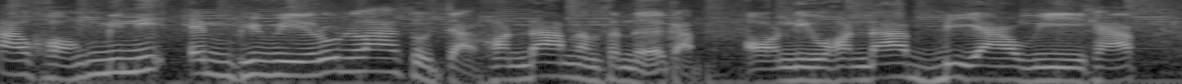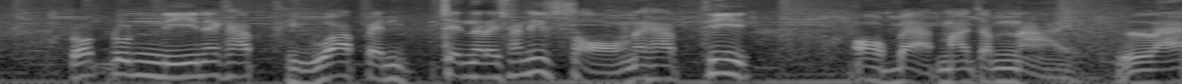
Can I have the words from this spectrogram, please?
ราวของมินิ MPV รุ่นล่าสุดจาก Honda นำเสนอกับ All New Honda BRV ครับ รถรุ่นนี้นะครับ ถือว่าเป็นเจเนอเรชันที่ 2 นะครับ ที่ออกแบบมาจำหน่ายและ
